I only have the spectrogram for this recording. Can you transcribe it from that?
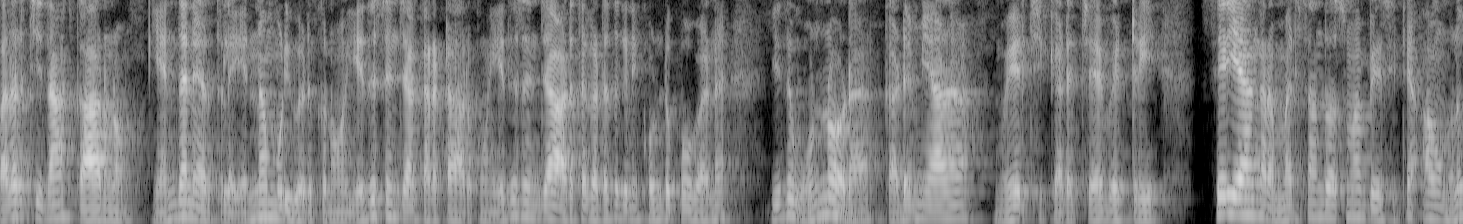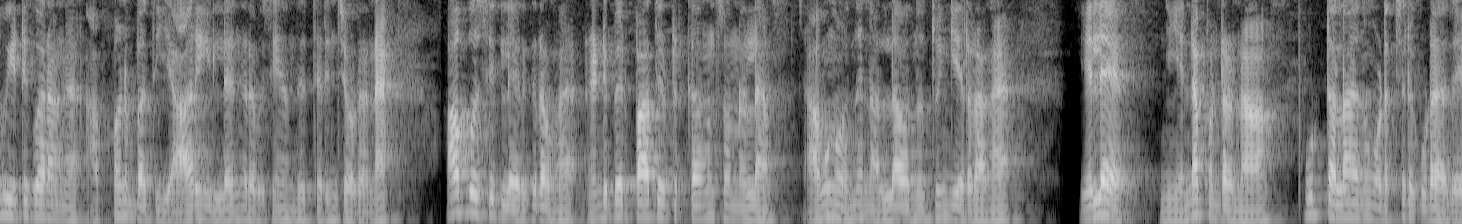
வளர்ச்சி தான் காரணம். எந்த நேரத்தில் என்ன முடிவு எடுக்கணும் எது செஞ்சால் கரெக்டாக இருக்கும் எது செஞ்சால் அடுத்த கட்டத்துக்கு நீ கொண்டு போவேன்னு இது உன்னோட கடுமையான முயற்சி கிடைச்ச வெற்றி. சரியாங்கிற மாதிரி சந்தோஷமாக பேசிட்டு அவங்களும் வீட்டுக்கு வராங்க. அப்பன்னு பார்த்து யாரும் இல்லைங்கிற விஷயம் வந்து தெரிஞ்ச உடனே ஆப்போசிட்டில் இருக்கிறவங்க ரெண்டு பேர் பார்த்துட்டு இருக்காங்கன்னு சொன்னல அவங்க வந்து நல்லா வந்து தூங்கிடுறாங்க. இல்லை நீ என்ன பண்ணுறனா பூட்டெல்லாம் எதுவும் உடச்சிடக்கூடாது.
